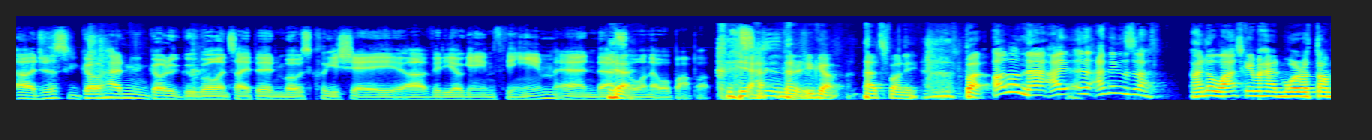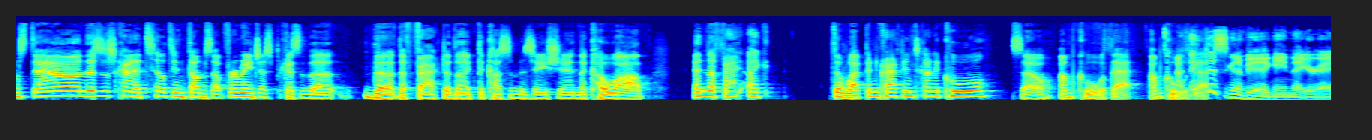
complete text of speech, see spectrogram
uh, just go ahead and go to Google and type in most cliche uh, video game theme, and that's Yeah. the one that will pop up. yeah, there you go. That's funny. But other than that, I I think this is a. I know last game I had more of a thumbs down. This is kind of tilting thumbs up for me just because of the the the fact of the like the customization, the co-op, and the fact like the weapon crafting's kind of cool. So I'm cool with that. I'm cool I with that. I think this is gonna be a game that you're uh,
